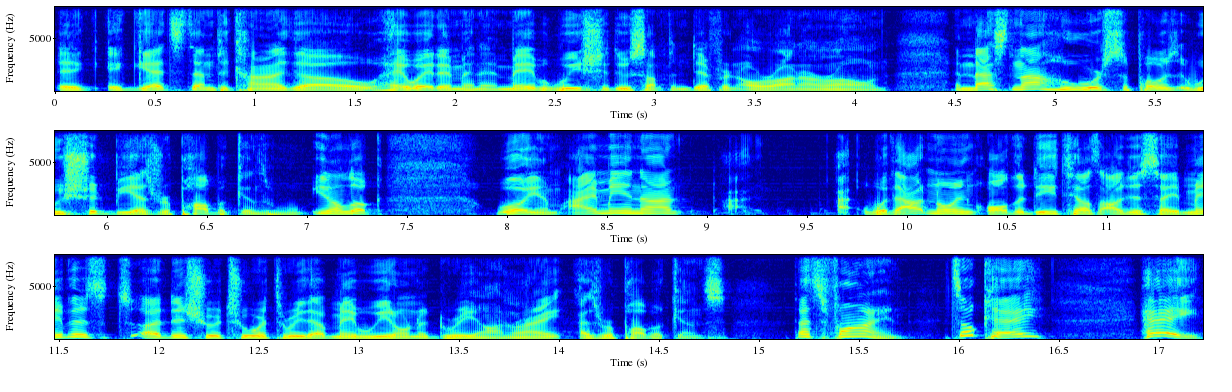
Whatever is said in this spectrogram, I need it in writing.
it, it gets them to kind of go, hey, wait a minute, maybe we should do something different or on our own. And that's not who we're supposed we should be as Republicans. You know, look, William, I may not, without knowing all the details, I'll just say maybe there's an issue or two or three that maybe we don't agree on, right? As Republicans. That's fine. It's okay. Hey,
